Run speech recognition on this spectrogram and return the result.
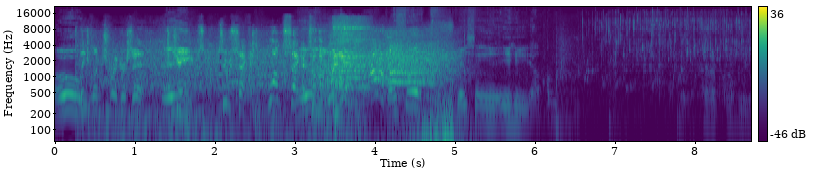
Oh. Cleveland triggers in. Hey. James, two seconds, one second to the win. Pasok! Guys, naiihi ako. Sarap umihi.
